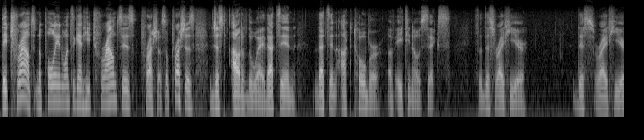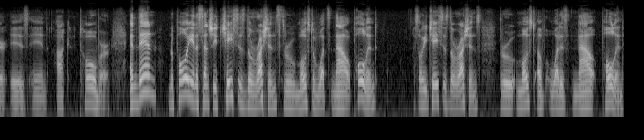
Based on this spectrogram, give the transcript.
They trounce, Napoleon, once again, he trounces Prussia. So Prussia's just out of the way. That's in, that's in October of 1806. So this right here, this right here is in October. And then Napoleon essentially chases the Russians through most of what's now Poland so he chases the Russians through most of what is now Poland.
